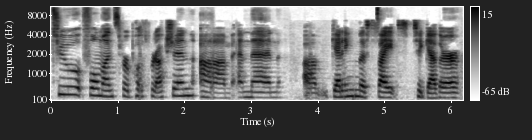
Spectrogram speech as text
two full months for post production, um, and then um, getting the site together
